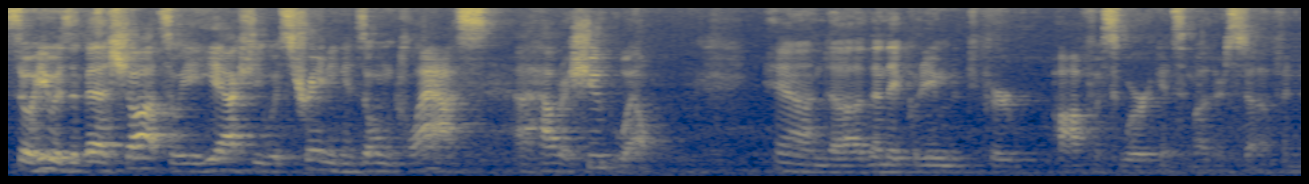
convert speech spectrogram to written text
so he was the best shot, so he, he actually was training his own class uh, how to shoot well. And uh, then they put him for office work and some other stuff. And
